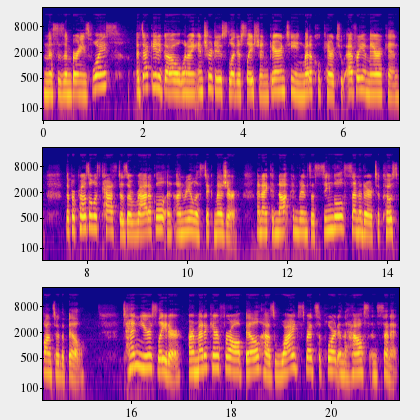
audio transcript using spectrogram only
And this is in Bernie's voice. A decade ago, when I introduced legislation guaranteeing medical care to every American, the proposal was cast as a radical and unrealistic measure, and I could not convince a single senator to co sponsor the bill. Ten years later, our Medicare for All bill has widespread support in the House and Senate,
